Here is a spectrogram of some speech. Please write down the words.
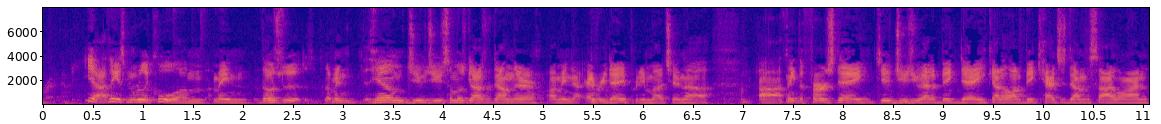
right now? Yeah, I think it's been really cool. Um, I mean, those are, I mean, him, Juju, some of those guys were down there. I mean, every day pretty much. And uh, uh, I think the first day, Juju had a big day. He got a lot of big catches down the sideline.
